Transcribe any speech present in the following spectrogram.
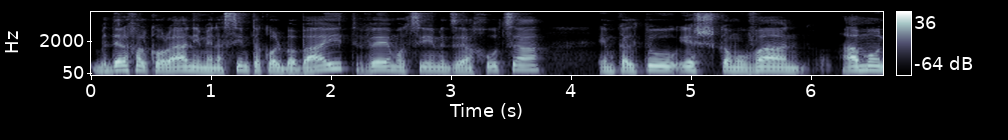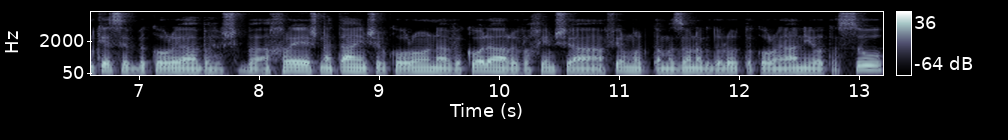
בדרך כלל קוריאנים מנסים את הכל בבית ומוציאים את זה החוצה. הם קלטו, יש כמובן המון כסף בקוריאה אחרי שנתיים של קורונה וכל הרווחים שהפירמות המזון הגדולות הקוריאניות עשו,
